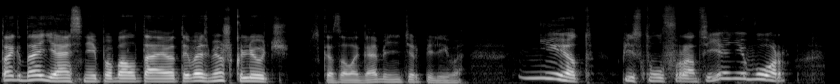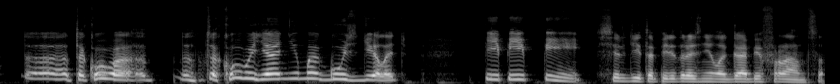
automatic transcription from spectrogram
тогда я с ней поболтаю, а ты возьмешь ключ, сказала Габи нетерпеливо. Нет, пискнул Франц, я не вор. Да, такого, такого я не могу сделать. Пи-пи-пи, сердито передразнила Габи Франца.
